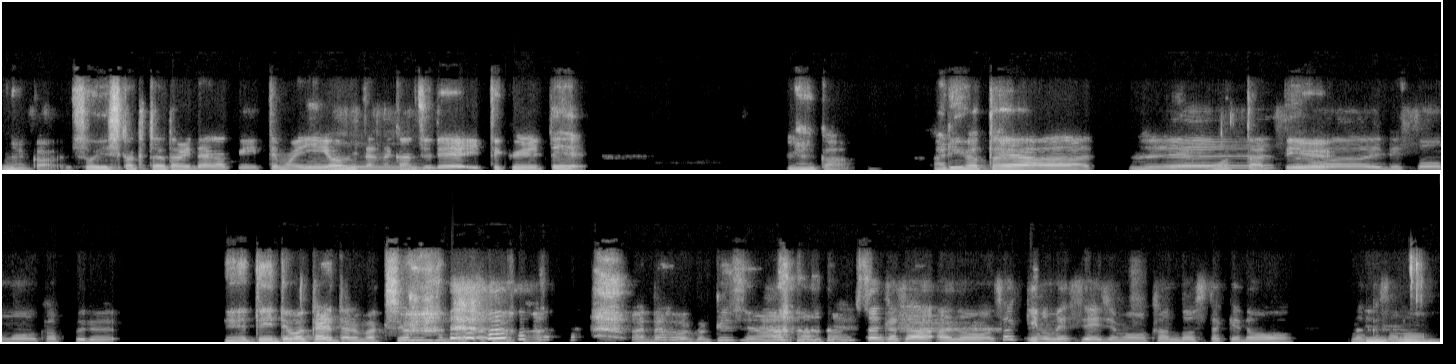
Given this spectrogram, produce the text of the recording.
なんかそういう資格取るために大学に行ってもいいよみたいな感じで言ってくれてなんかありがたやって思ったっていう。すごい。理想のカップル。えー、って言って別れたら爆笑なんだけど また報告します。なんかさあのさっきのメッセージも感動したけどなんかその、うん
